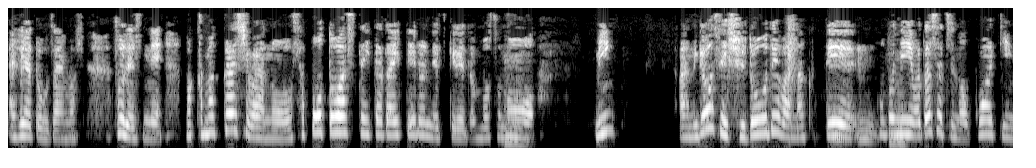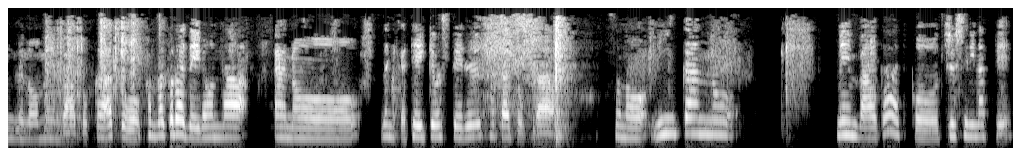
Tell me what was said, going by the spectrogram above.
ありがとうございます。そうですね。まあ、鎌倉市は、あの、サポートはしていただいているんですけれども、その、民、あの、行政主導ではなくて、うんうんうん本当に私たちのコワーキングのメンバーとか、あと、鎌倉でいろんな、あのー何か提供している方とか、その、民間のメンバーが、こう、中心になって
